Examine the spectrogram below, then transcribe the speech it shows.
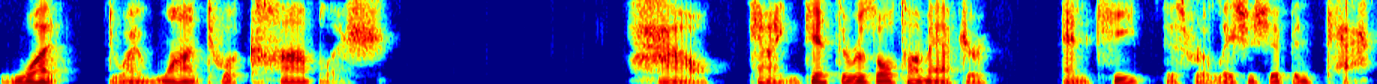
What do I want to accomplish? How can I get the results I'm after and keep this relationship intact?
